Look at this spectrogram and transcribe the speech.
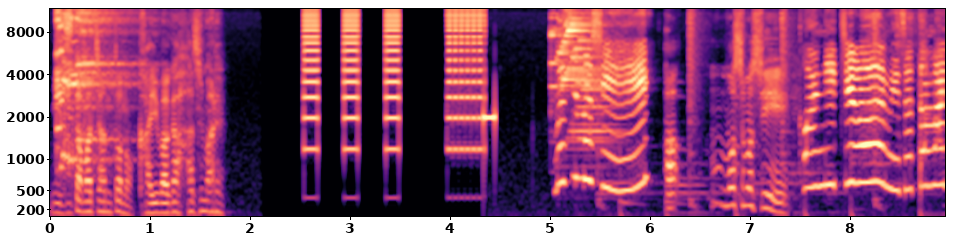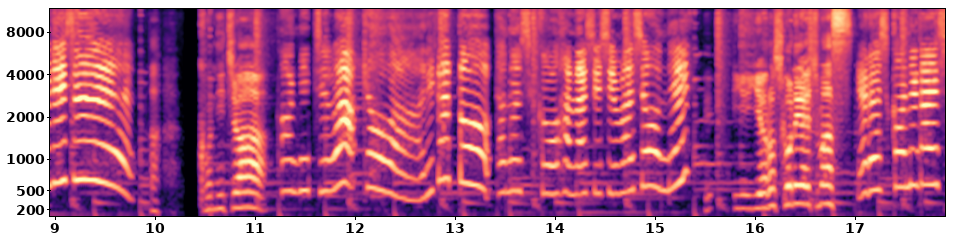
水玉ちゃんとの会話が始まる。あもしもし？こんにちは、水玉です。こんにちは。こんにちは。今日はありがとう。楽しくお話ししましょうね。えよろしくお願いします。よろしくお願いし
